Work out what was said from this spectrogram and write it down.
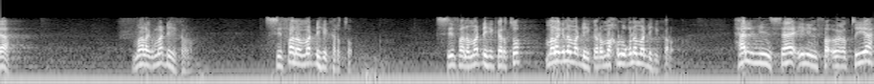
Ya malag ma dhihi karo. Sifana ma dhihi karto. Sifana ma dhihi karto malagna ma dhihi karo makhluuqna ma dhihi karo. Hal min saa'ilin fa ucطiyah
